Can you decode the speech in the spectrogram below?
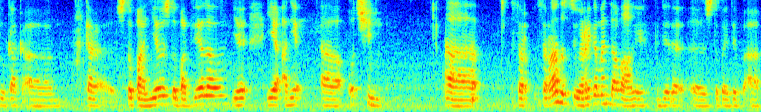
ну, как э, как, что поел, что поделал, и, и они а, очень а, с, с радостью рекомендовали где-то, э, чтобы ты а,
